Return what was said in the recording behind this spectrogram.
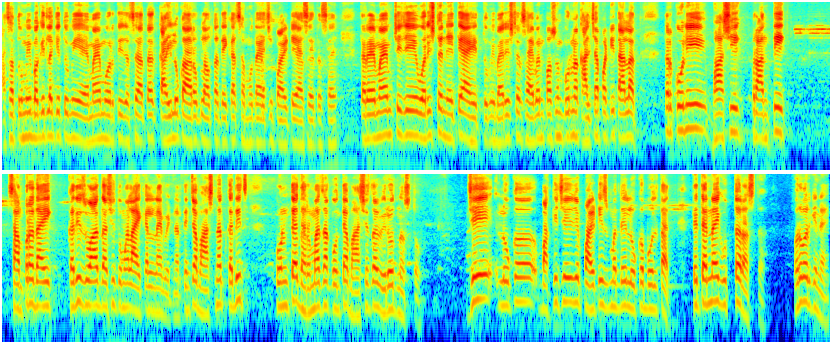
असं तुम्ही बघितलं की तुम्ही एम आय एमवरती जसं आता काही लोक आरोप लावतात एका समुदायाची पार्टी असं आहे तसं आहे. तर एम आय एमचे जे वरिष्ठ नेते आहेत तुम्ही बॅरिस्टर साहेबांपासून पूर्ण खालच्या पट्टीत आलात तर कोणी भाषिक प्रांतिक सांप्रदायिक कधीच वाद अशी तुम्हाला ऐकायला नाही भेटणार. त्यांच्या भाषणात कधीच कोणत्या धर्माचा कोणत्या भाषेचा विरोध नसतो. जे लोक बाकीचे जे पार्टीजमध्ये लोक बोलतात ते त्यांना एक उत्तर असतं. बरोबर की नाही?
